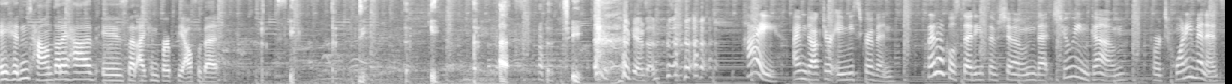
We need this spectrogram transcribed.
A hidden talent that I have is that I can burp the alphabet. F, G. okay, I'm done. Hi, I'm Dr. Amy Scriven. Clinical studies have shown that chewing gum for 20 minutes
